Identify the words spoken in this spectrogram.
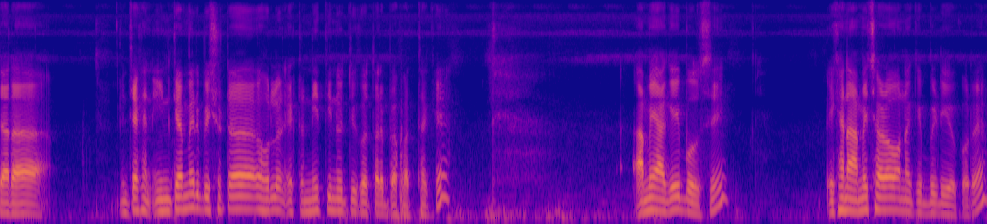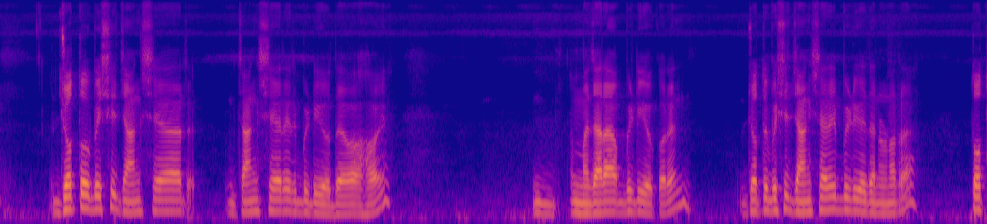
যারা, দেখেন ইনকামের বিষয়টা হলো একটা নীতি নৈতিকতার ব্যাপার থাকে। আমি আগেই বলছি, এখানে আমি ছাড়াও অনেকে ভিডিও করে। যত বেশি জাং শেয়ার শেয়ারের ভিডিও দেওয়া হয়, যারা ভিডিও করেন, যত বেশি জাং শেয়ারের ভিডিও দেন ওনারা, তত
